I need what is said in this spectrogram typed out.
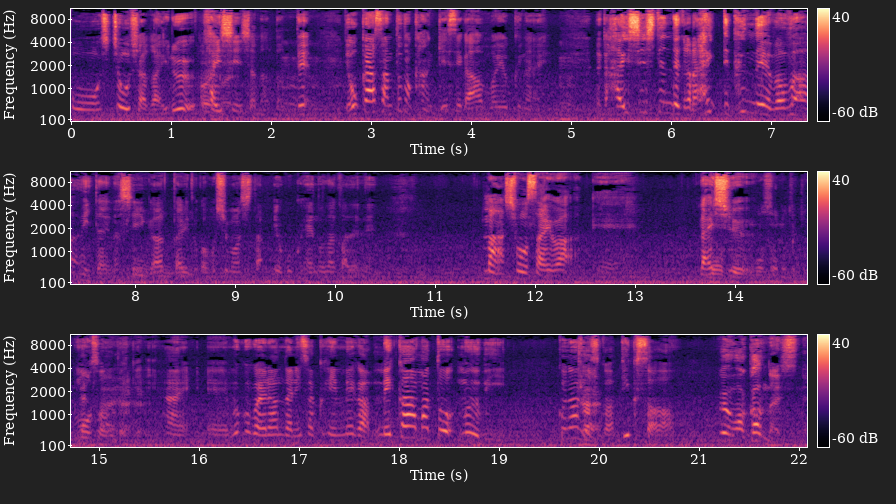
こう、視聴者がいる配信者なんだって。はいはいうんで、お母さんとの関係性があんま良くない。うんなんか配信してんだから入ってくんだよ、ババアみたいなシーンがあったりとかもしました。予告編の中でね。まあ、詳細は、えー来週。妄想の時にね妄想の時に。はい。えー、向こうが選んだ2作品目が、メカーマトムービー。これ何ですか、ピクサーいやわかんないですね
